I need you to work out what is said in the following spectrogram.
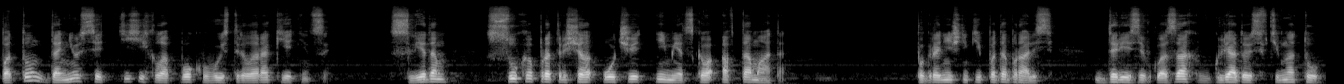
Потом донесся тихий хлопок выстрела ракетницы. Следом сухо протрещала очередь немецкого автомата. Пограничники подобрались, дорезив в глазах, вглядываясь в темноту.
